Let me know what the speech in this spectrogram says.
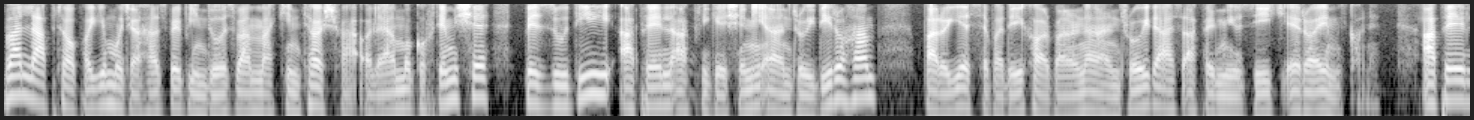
و لپتاپ های مجهز به ویندوز و مکینتاش فعاله اما گفته میشه به زودی اپل اپلیکیشنی اندرویدی رو هم برای استفاده کاربران اندروید از اپل میوزیک ارائه می‌کنه. اپل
